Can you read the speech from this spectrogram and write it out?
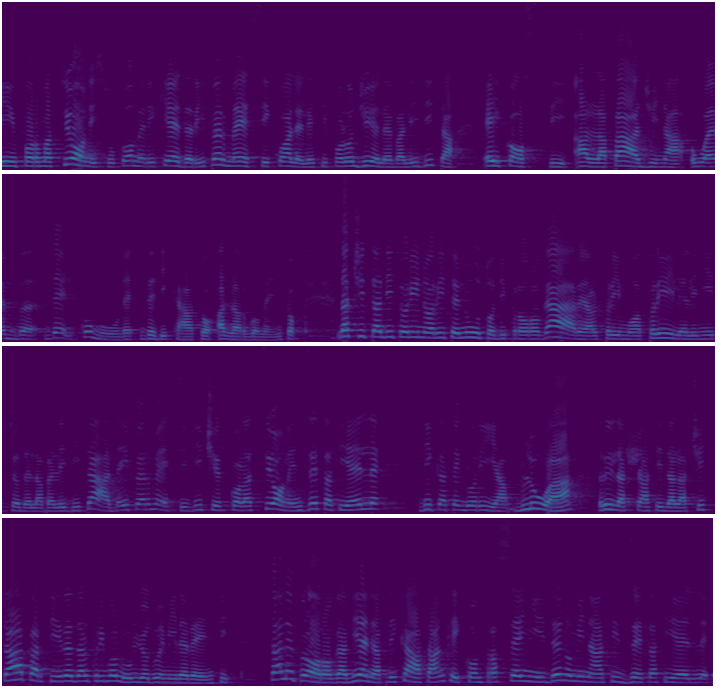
Informazioni su come richiedere i permessi, quali le tipologie, le validità e i costi alla pagina web del comune dedicato all'argomento. La città di Torino ha ritenuto di prorogare al 1 aprile l'inizio della validità dei permessi di circolazione in ZTL di categoria blu A rilasciati dalla città a partire dal 1 luglio 2020. Tale proroga viene applicata anche ai contrassegni denominati ZTL,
